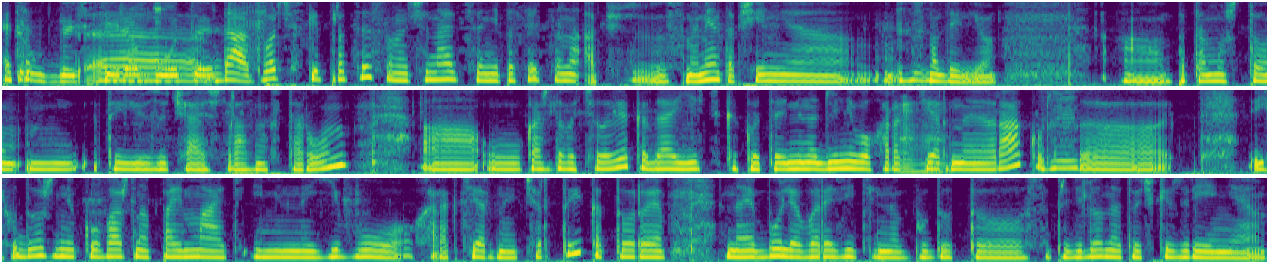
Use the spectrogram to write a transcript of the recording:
это, трудностей э, работы. Да, творческий процесс он начинается непосредственно с момента общения mm-hmm. с моделью. А, потому что ты ее изучаешь с разных сторон. А, у каждого человека да, есть какой-то именно для него характерный uh-huh. ракурс, uh-huh. и художнику важно поймать именно его характерные черты, которые наиболее выразительно будут э, с определенной точки зрения.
